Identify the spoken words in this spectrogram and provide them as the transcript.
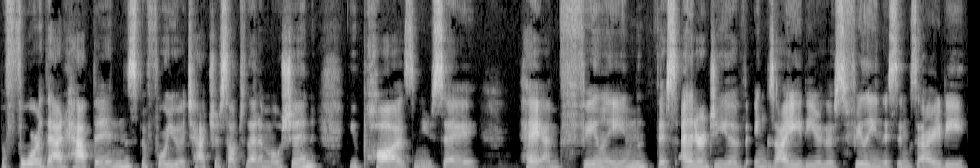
before that happens before you attach yourself to that emotion you pause and you say hey i'm feeling this energy of anxiety or this feeling this anxiety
